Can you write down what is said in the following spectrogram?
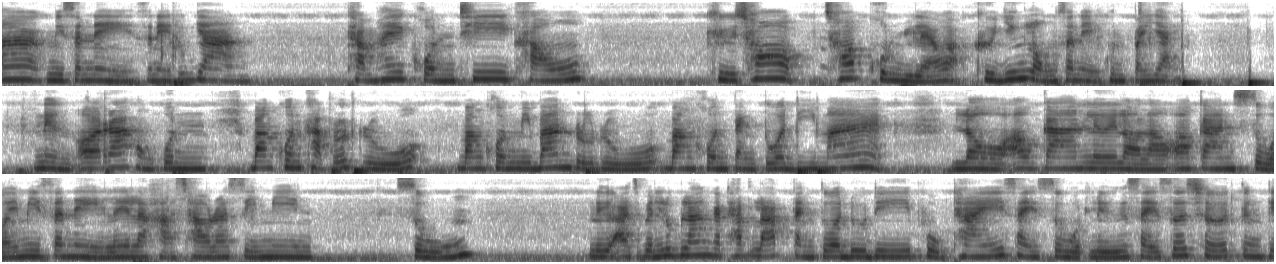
มาก ๆ มีเสน่ห์เสน่ห์ทุกอย่างทำให้คนที่เขาคือชอบชอบคุณอยู่แล้วอะ่ะ คือยิ่งหลงเสน่ห์คุณไปใหญ่หนึ่งออร่าของคุณบางคนขับรถหรู บางคนมีบ้านหรูๆ บางคนแต่งตัวดีมาก หล่อเอาการเลยหล่อเหลาเอาการสวยมีเสน่ห์เลยล่ะค่ะ ชาวราศีมีน สูง หรืออาจจะเป็นรูปร่างกระทัดรัด แต่งตัวดูดี ผูกไทใส่สูทหรือใส่เสื้อเชิ้ตกางเก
